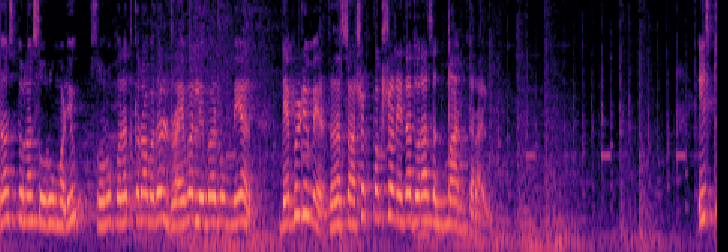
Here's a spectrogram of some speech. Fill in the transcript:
દસ તોલા સોનું મળ્યું. સોનું પરત કરવા બદલ ડ્રાઈવર લેબરનું મેયર ડેપ્યુટી મેયર તથા શાસક પક્ષના નેતા દ્વારા સન્માન કરાયું. ઈસ્ટ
